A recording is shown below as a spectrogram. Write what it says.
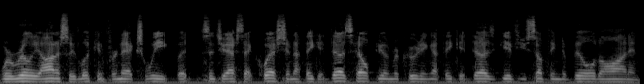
we're really honestly looking for next week. But since you asked that question, I think it does help you in recruiting. I think it does give you something to build on, and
